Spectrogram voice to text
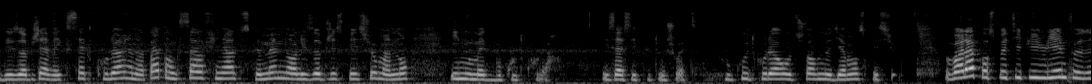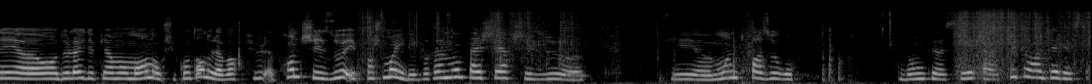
des objets avec sept couleurs, il n'y en a pas tant que ça au final, parce que même dans les objets spéciaux, maintenant, ils nous mettent beaucoup de couleurs. Et ça, c'est plutôt chouette. Beaucoup de couleurs haute forme de diamants spéciaux. Voilà pour ce petit pilulier, il me faisait euh, de l'œil depuis un moment, donc je suis contente de l'avoir pu prendre chez eux. Et franchement, il est vraiment pas cher chez eux. Euh, c'est euh, moins de 3 euros. Donc c'est plutôt intéressant.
